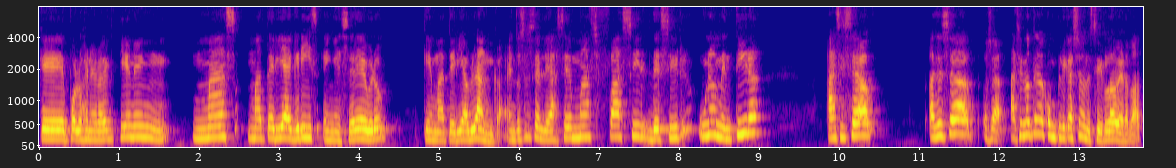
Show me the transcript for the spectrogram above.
que por lo general tienen más materia gris en el cerebro que materia blanca. Entonces se le hace más fácil decir una mentira, así sea, así sea, o sea, así no tenga complicación decir la verdad.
